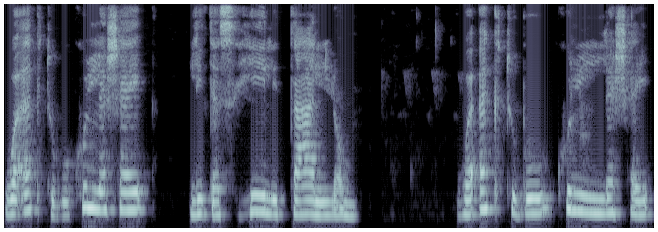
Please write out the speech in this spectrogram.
وأكتب كل شيء لتسهيل التعلم وأكتب كل شيء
